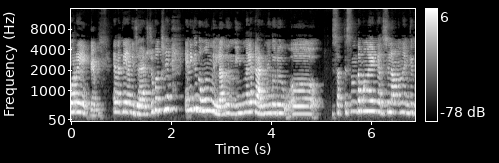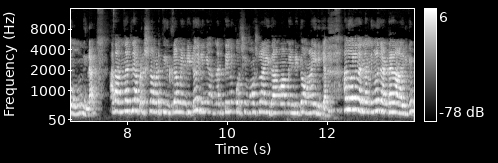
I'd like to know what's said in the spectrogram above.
കുറേയൊക്കെ എന്നൊക്കെ ഞാൻ വിചാരിച്ചു. പക്ഷേ എനിക്ക് തോന്നുന്നില്ല. അത് ഇന്നലെ കരഞ്ഞതൊരു സത്യസന്ധമായ കരച്ചിലാണെന്ന് എനിക്ക് തോന്നുന്നില്ല. അത് അന്നത്തെ ആ പ്രശ്നം അവിടെ തീർക്കാൻ വേണ്ടിയിട്ടോ അല്ലെങ്കിൽ അന്നത്തേന് കുറച്ച് ഇമോഷണൽ ഇതാവാൻ വേണ്ടിയിട്ടോ ആയിരിക്കാം. അതുപോലെ തന്നെ നിങ്ങൾ കണ്ടതായിരിക്കും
